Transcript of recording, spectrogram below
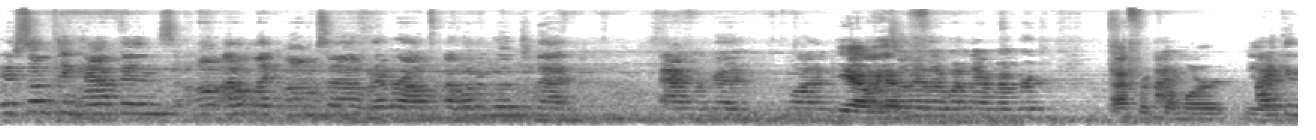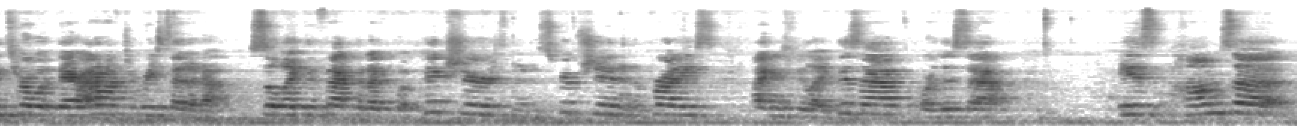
if something happens, I don't like Hamza, whatever, I'll, I want to move to that Africa one. Yeah, we That was have- the other one I remembered. Africa I- Mart. Yeah. I can throw it there. I don't have to reset it up. So like the fact that I put pictures and a description and a price, I can just be like this app or this app. Is Hamza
